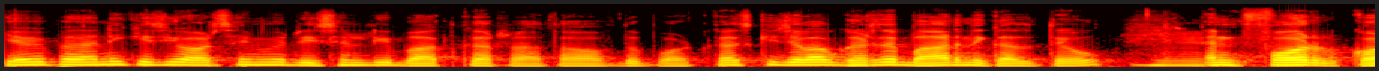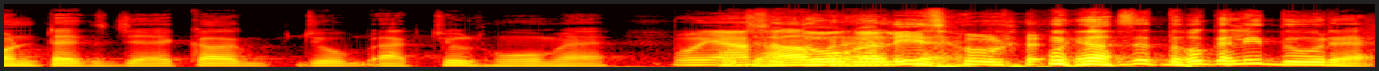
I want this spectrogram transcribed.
ये भी पता नहीं किसी और से मैं रिसेंटली बात कर रहा था ऑफ़ द पॉडकास्ट कि जब आप घर से बाहर निकलते हो। एंड फॉर कॉन्टेक्स्ट जय का जो एक्चुअल होम है वो यहाँ से दो गली दूर वो यहाँ से दो गली दूर है।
